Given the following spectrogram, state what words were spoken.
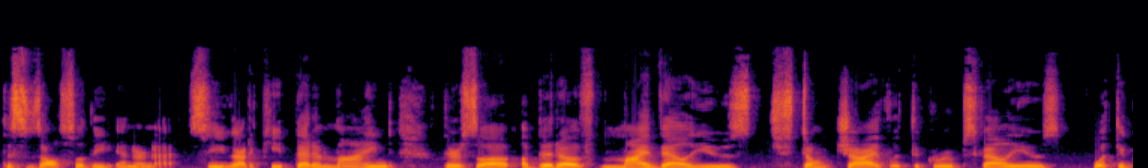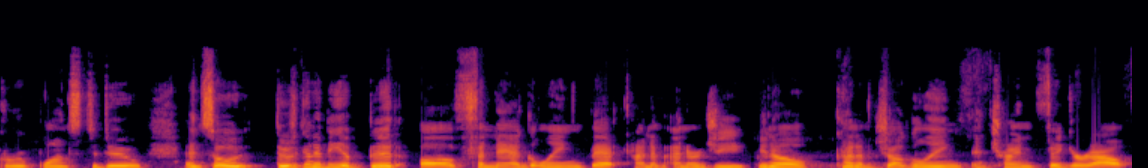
This is also the internet. So you got to keep that in mind. There's a, a bit of my values just don't jive with the group's values what the group wants to do. And so there's going to be a bit of finagling that kind of energy, you know, kind of juggling and trying to figure out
